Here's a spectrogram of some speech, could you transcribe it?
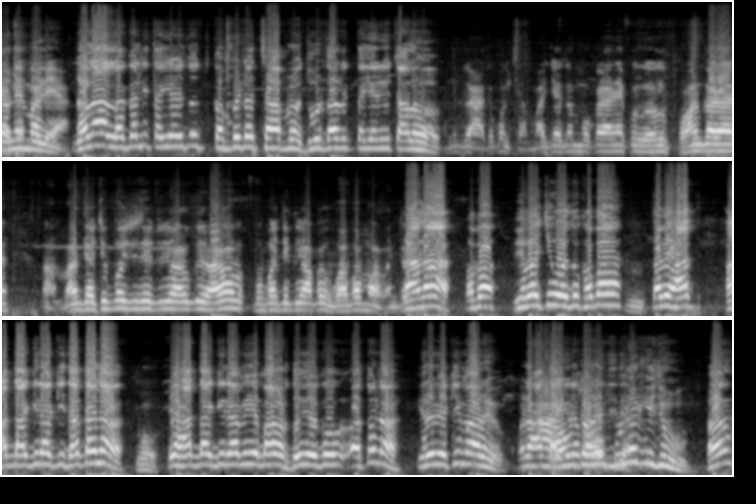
તમે મળ્યા. ના ના લગ્નની તૈયારી તો કમ્પ્લીટ જ છે આપણો. જોરદાર તૈયારીઓ ચાલે. આ તો કોઈ સમાચાર તો મોકલ્યા ને કોઈ ફોન કરે. અમારે તો ચૂપ જ છે તું આવું કે હા બપોર આપણે ઊભા પર મોરવાઈ ના ના હવે હતું ખબર? તમે હાથ હાથ દાગીના કીધા હતા ને એ હાથ દાગીના બી મારો અડધો એગો હતો ને એને વેકી માર્યો. અને હાથ દાગીરા મને દીધા. કીધું? હા?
